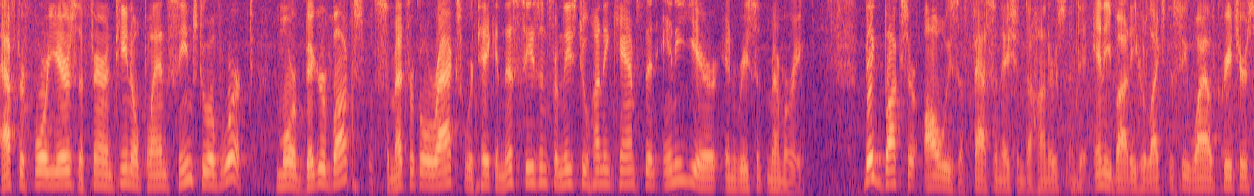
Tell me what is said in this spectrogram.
After four years, the Ferrantino plan seems to have worked. More bigger bucks with symmetrical racks were taken this season from these two hunting camps than any year in recent memory. Big bucks are always a fascination to hunters and to anybody who likes to see wild creatures.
